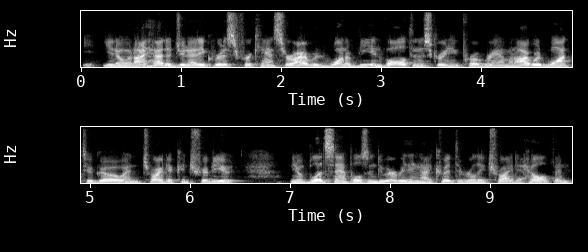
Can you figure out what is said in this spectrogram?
you know, and I had a genetic risk for cancer, I would want to be involved in a screening program, and I would want to go and try to contribute, you know, blood samples and do everything I could to really try to help. And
